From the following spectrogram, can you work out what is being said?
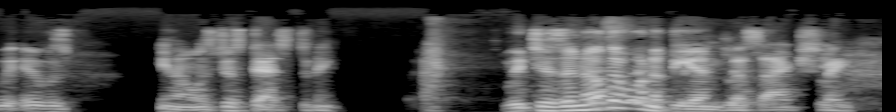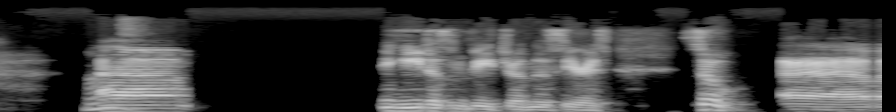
it was you know it was just destiny, which is another one of the endless actually. Um, he doesn't feature in the series. So uh,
